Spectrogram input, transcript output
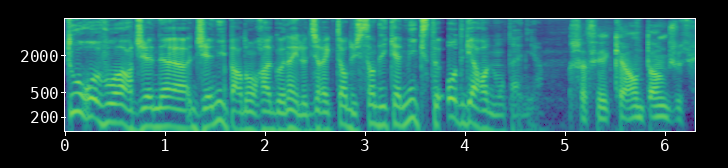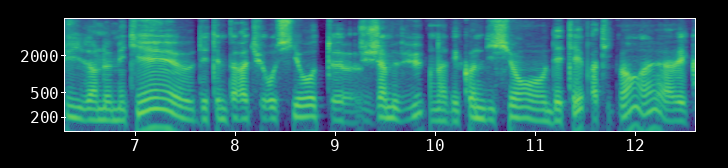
tout revoir. Gianni, pardon, Ragona est le directeur du syndicat mixte Haute-Garonne Montagne. Ça fait 40 ans que je suis dans le métier. Euh, des températures aussi hautes, euh, j'ai jamais vu. On a des conditions d'été pratiquement, hein, avec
